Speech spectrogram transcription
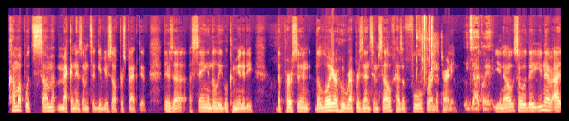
come up with some mechanism to give yourself perspective. There's a, a saying in the legal community the person the lawyer who represents himself has a fool for an attorney. Exactly. You know so they you never i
